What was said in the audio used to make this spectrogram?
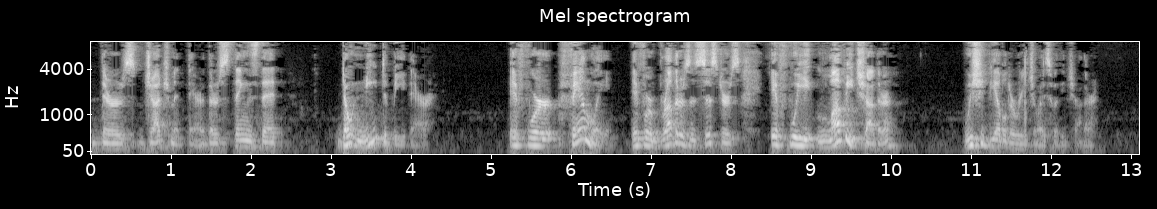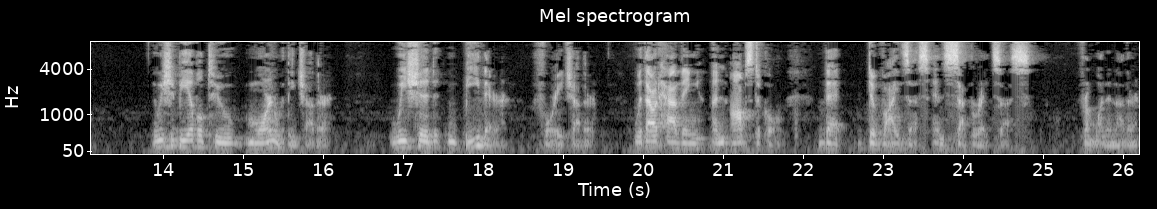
There's judgment there. There's things that don't need to be there. If we're family, if we're brothers and sisters, if we love each other, we should be able to rejoice with each other. We should be able to mourn with each other. We should be there for each other without having an obstacle that divides us and separates us from one another.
